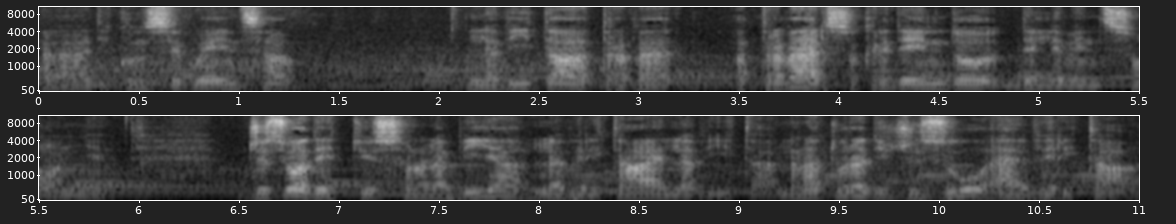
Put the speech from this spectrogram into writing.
eh, di conseguenza la vita attraver- attraverso credendo delle menzogne. Gesù ha detto io sono la via, la verità e la vita. La natura di Gesù è verità.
